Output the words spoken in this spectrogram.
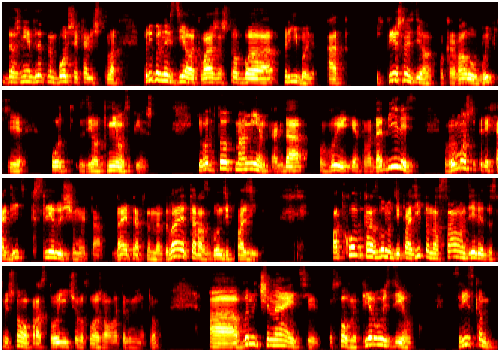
даже не обязательно большее количество прибыльных сделок, важно, чтобы прибыль от успешных сделок покрывала убытки от сделок неуспешных. И вот в тот момент, когда вы этого добились, вы можете переходить к следующему этапу. Да, этап номер два – это разгон депозита. Подход к разгону депозита на самом деле до смешного простой, ничего сложного в этом нету. А, вы начинаете, условно, первую сделку с риском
